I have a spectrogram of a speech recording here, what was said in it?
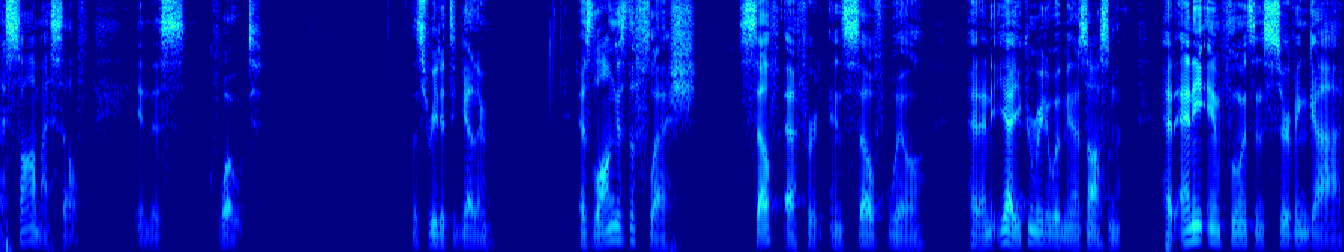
I saw myself in this quote. Let's read it together. As long as the flesh, self effort, and self will had any, yeah, you can read it with me, that's awesome, had any influence in serving God,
